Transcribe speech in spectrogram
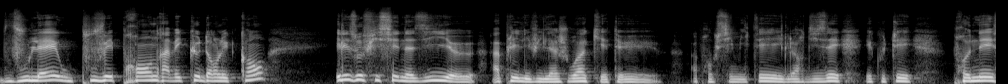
voulaient ou pouvaient prendre avec eux dans les camps, et les officiers nazis euh, appelaient les villageois qui étaient à proximité. Il leur disait écoutez, prenez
